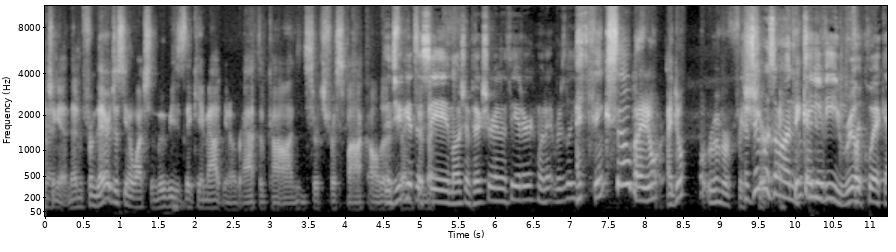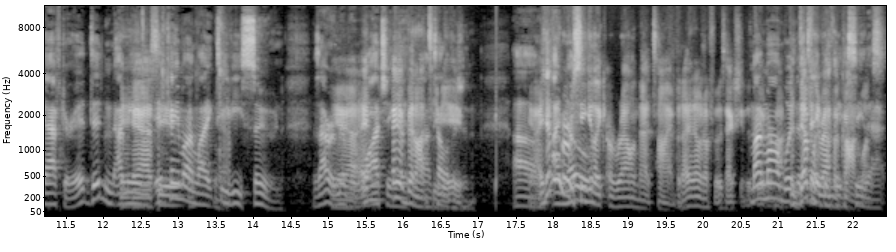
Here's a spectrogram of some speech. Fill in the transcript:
watching good. it. And then from there, just you know, watch the movies they came out. You know, Wrath of Khan and Search for Spock. All those. Did you get to. And see motion picture in the theater when it released I think so, but I don't. I don't remember for Because sure. it was on I TV real quick after. It didn't. I mean, Yeah, it came on like yeah. TV soon, as I remember Yeah, watching I have it been on on TV. television. Um, Yeah, I definitely remember know- seeing it like around that time, but I don't know if it was actually. The My mom wouldn't have definitely taken Wrath me of to see was. that.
